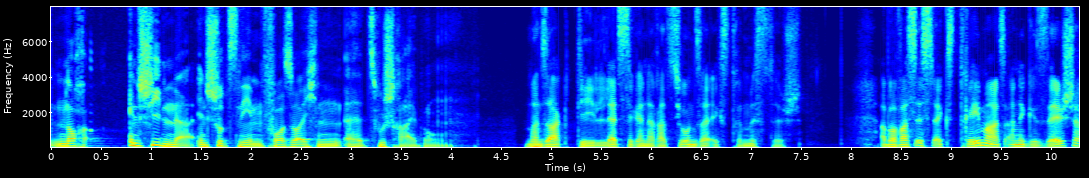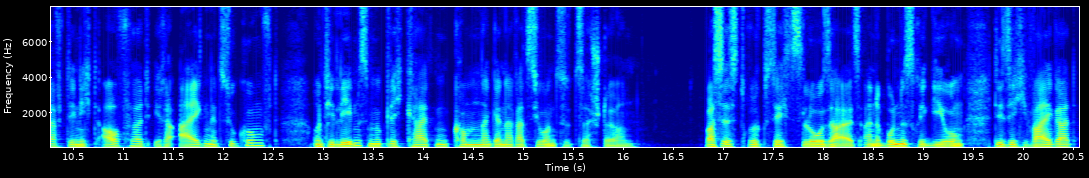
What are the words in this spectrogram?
noch entschiedener in Schutz nehmen vor solchen äh, Zuschreibungen. Man sagt, die letzte Generation sei extremistisch. Aber was ist extremer als eine Gesellschaft, die nicht aufhört, ihre eigene Zukunft und die Lebensmöglichkeiten kommender Generationen zu zerstören? Was ist rücksichtsloser als eine Bundesregierung, die sich weigert,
